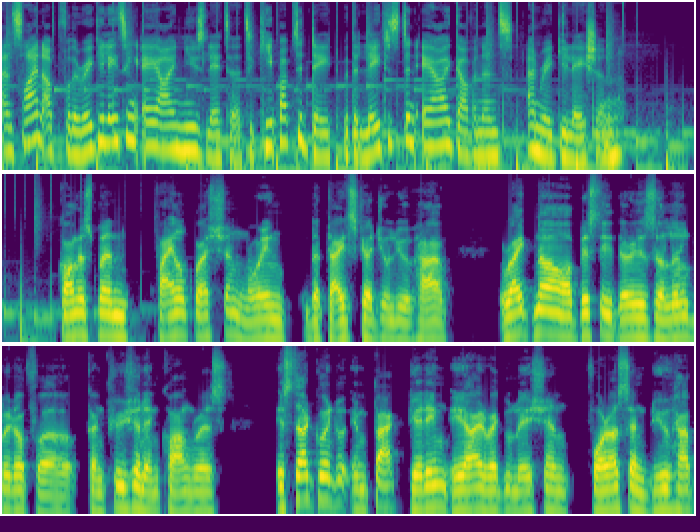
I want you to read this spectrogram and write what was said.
and sign up for the Regulating AI newsletter to keep up to date with the latest in AI governance and regulation. Congressman, final question, knowing the tight schedule you have. Right now, obviously, there is a little bit of uh, confusion in Congress. Is that going to impact getting AI regulation for us? And do you have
